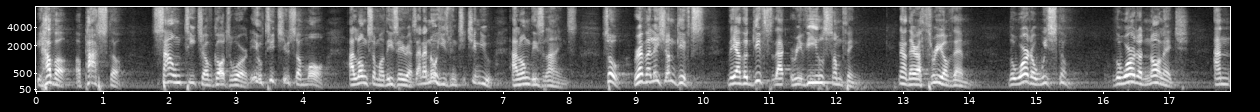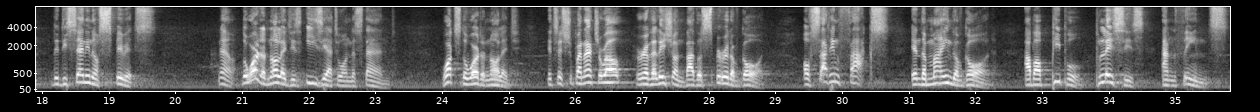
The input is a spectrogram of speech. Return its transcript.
You have a, a pastor, sound teacher of God's word. He'll teach you some more along some of these areas. And I know He's been teaching you along these lines. So, revelation gifts, they are the gifts that reveal something. Now, there are three of them the word of wisdom, the word of knowledge, and the discerning of spirits. Now, the word of knowledge is easier to understand. What's the word of knowledge? It's a supernatural revelation by the Spirit of God of certain facts in the mind of God about people, places, and things.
